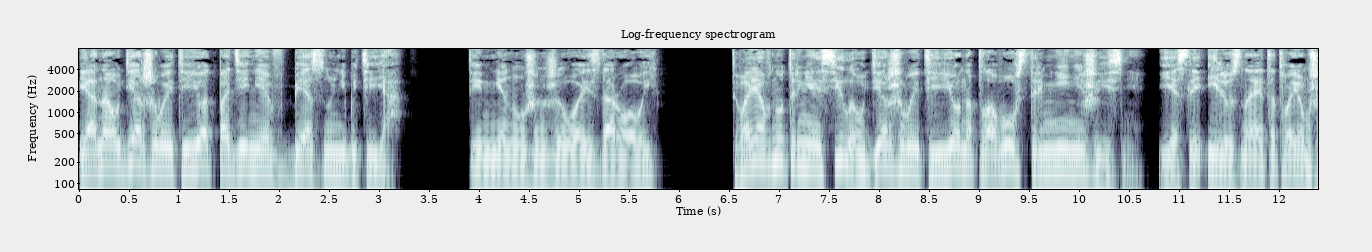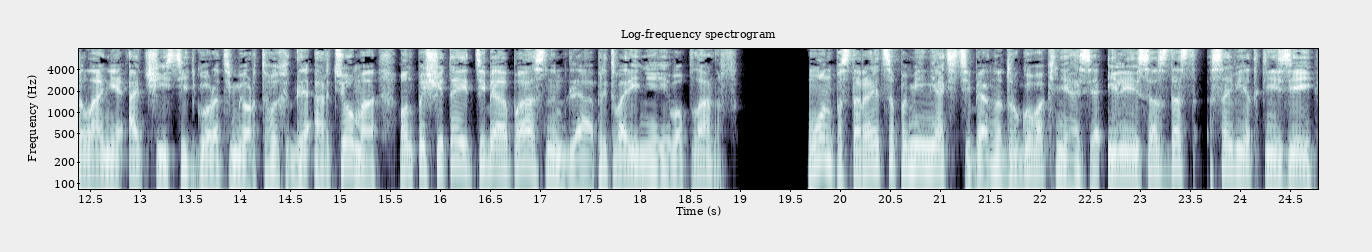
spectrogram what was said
и она удерживает ее от падения в бездну небытия. Ты мне нужен живой и здоровый, Твоя внутренняя сила удерживает ее на плаву в стремнении жизни. Если Иль узнает о твоем желании очистить город мертвых для Артема, он посчитает тебя опасным для притворения его планов. Он постарается поменять тебя на другого князя или создаст совет князей,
